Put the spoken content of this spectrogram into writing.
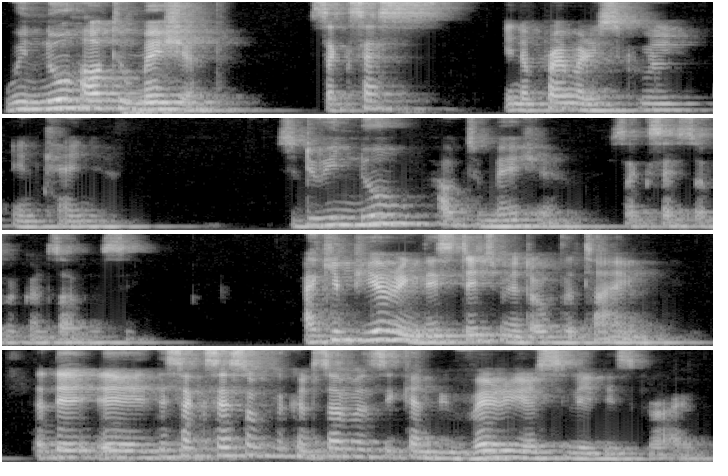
We know how to measure success in a primary school in Kenya. So do we know how to measure success of a conservancy? I keep hearing this statement all the time, that the, uh, the success of the conservancy can be variously described.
